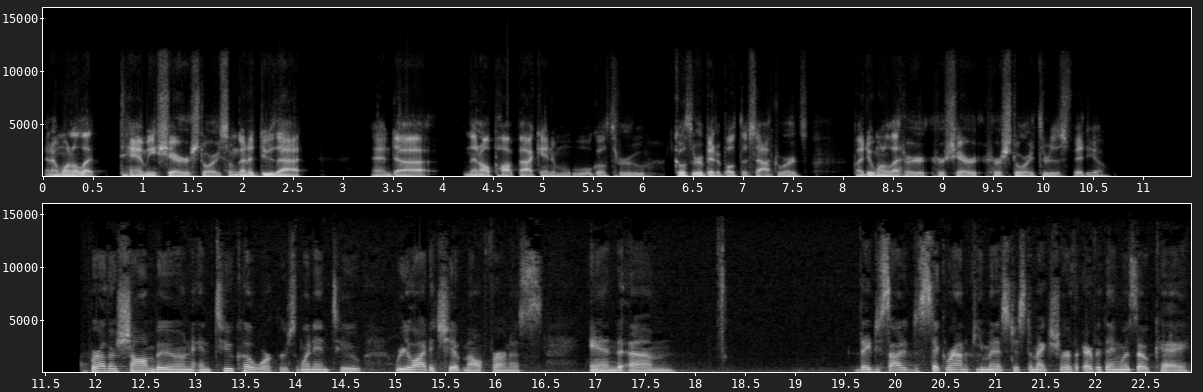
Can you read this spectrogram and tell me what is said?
And I want to let Tammy share her story. So I'm going to do that. And, uh, and then I'll pop back in and we'll go through go through a bit about this afterwards. But I do want to let her her share her story through this video. Brother Sean Boone and two coworkers went in to relight a chip melt furnace, and um, they decided to stick around a few minutes just to make sure that everything was okay.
